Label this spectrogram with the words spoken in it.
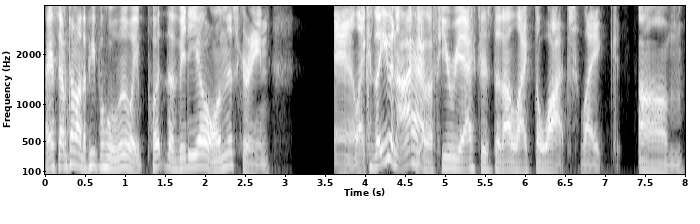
like I said, I'm talking about the people who literally put the video on the screen and like, because even I have Yeah. a few reactors that I like to watch, like, um,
